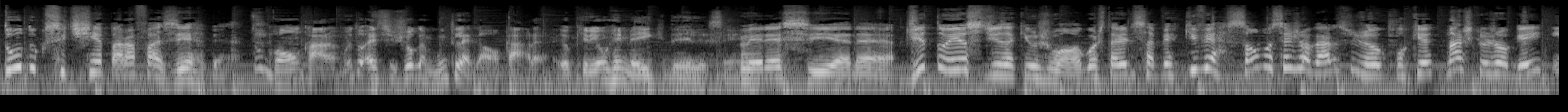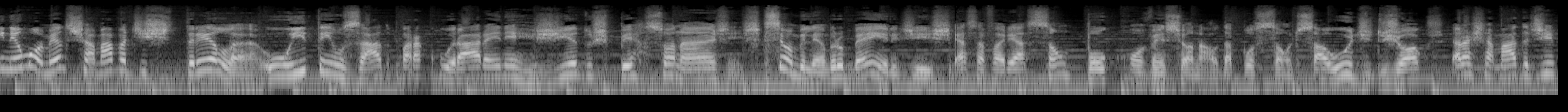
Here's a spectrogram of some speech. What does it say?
tudo que se tinha para fazer, Beto. Muito bom, cara. Muito, esse jogo é muito legal, cara. Eu queria um remake dele, assim. Merecia, né? Dito isso, diz aqui o João, eu gostaria de saber que versão você jogaram nesse jogo, porque nas que eu joguei, em nenhum momento chamava de estrela o item usado para curar a energia dos personagens. Se eu me lembro bem, ele diz, essa variação pouco convencional da poção de saúde dos jogos era chamada de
